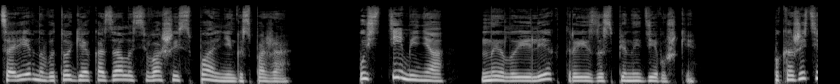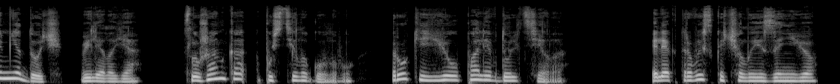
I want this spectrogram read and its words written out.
Царевна в итоге оказалась в вашей спальне, госпожа. «Пусти меня!» ныла Электра из-за спины девушки. «Покажите мне дочь», — велела я. Служанка опустила голову. Руки ее упали вдоль тела. Электро выскочила из-за нее.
